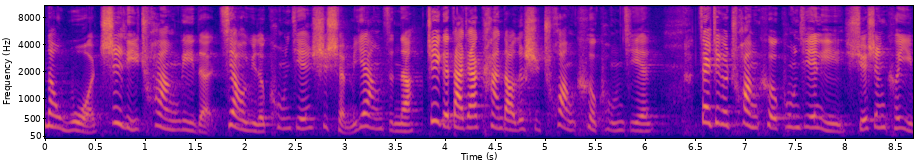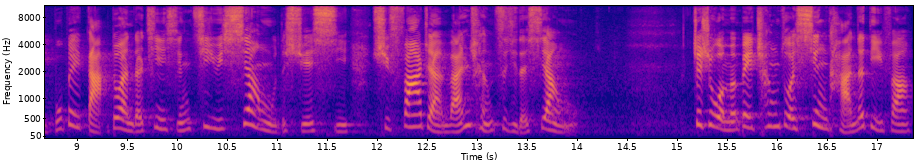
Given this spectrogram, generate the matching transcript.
那我致力创立的教育的空间是什么样子呢？这个大家看到的是创客空间，在这个创客空间里，学生可以不被打断地进行基于项目的学习，去发展完成自己的项目。这是我们被称作杏坛的地方，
